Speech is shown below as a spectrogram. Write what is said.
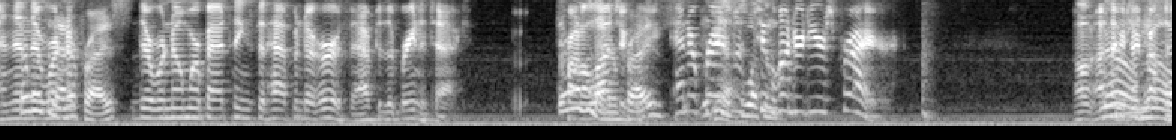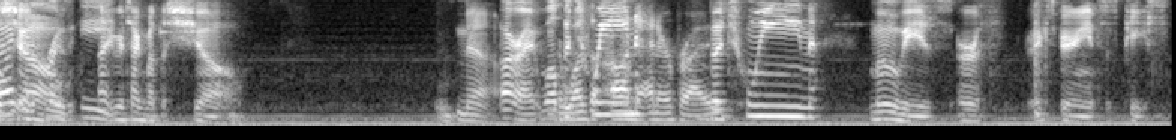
And then There there were no, Enterprise. there were no more bad things that happened to Earth after the Breen attack. There Chronologically, Enterprise. Enterprise, It was 200 years prior. Oh, I thought No, you were talking about the show. Enterprise I E. thought you were talking about the show. No. All right. Well, There was between Enterprise. between movies, Earth experiences peace.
